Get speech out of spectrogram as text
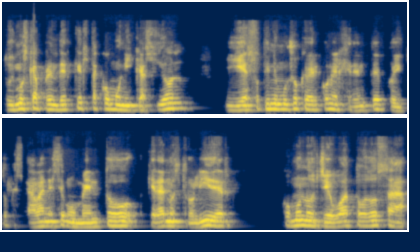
Tuvimos que aprender que esta comunicación, y eso tiene mucho que ver con el gerente de proyecto que estaba en ese momento, que era nuestro líder, cómo nos llevó a todos a,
